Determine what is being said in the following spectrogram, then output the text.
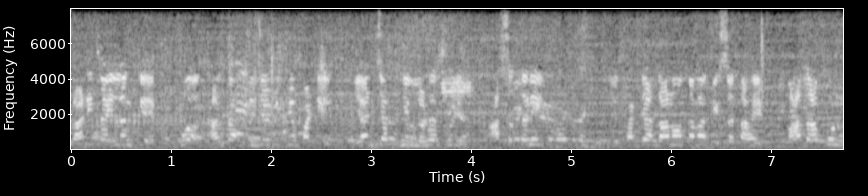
राणीताई लंके व खासदार सुजय विखे पाटील यांच्यात ही लढत होईल असं तरी सध्या जाणवताना दिसत आहे. आज आपण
